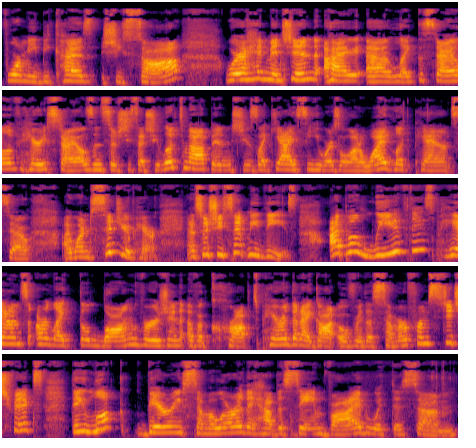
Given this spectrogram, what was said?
for me because she saw where I had mentioned I uh, like the style of Harry Styles. And so she said she looked him up and she was like, yeah, I see he wears a lot of wide leg pants. So I wanted to send you a pair. And so she sent me these. I believe these pants are like the long version of a cropped pair that I got over the summer from Stitch Fix. They look very similar. They have the same vibe with this, um,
